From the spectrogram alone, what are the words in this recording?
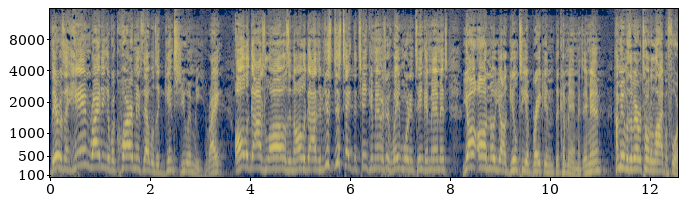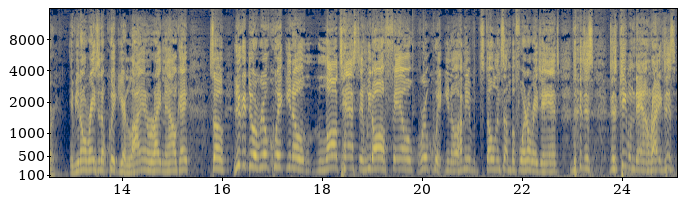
There was a handwriting of requirements that was against you and me, right? All of God's laws and all of God's, just, just take the Ten Commandments, there's way more than Ten Commandments. Y'all all know y'all guilty of breaking the commandments. Amen? How many of us have ever told a lie before? If you don't raise it up quick, you're lying right now, okay? So you could do a real quick, you know, law test and we'd all fail real quick. You know, how many have stolen something before? Don't raise your hands. just, just keep them down, right? Just,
